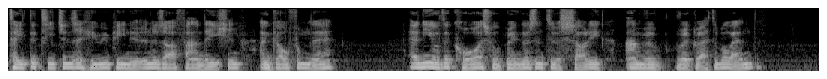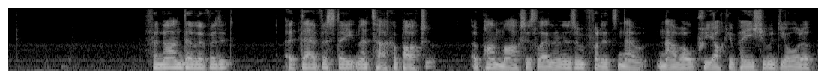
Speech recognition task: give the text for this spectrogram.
take the teachings of Huey P. Newton as our foundation and go from there. Any other course will bring us into a sorry and re- regrettable end. Fanon delivered a devastating attack upon Marxist Leninism for its narrow preoccupation with Europe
